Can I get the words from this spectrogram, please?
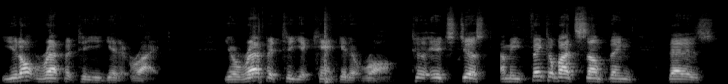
you don't rep it till you get it right. You rep it till you can't get it wrong. It's just, I mean, think about something that is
